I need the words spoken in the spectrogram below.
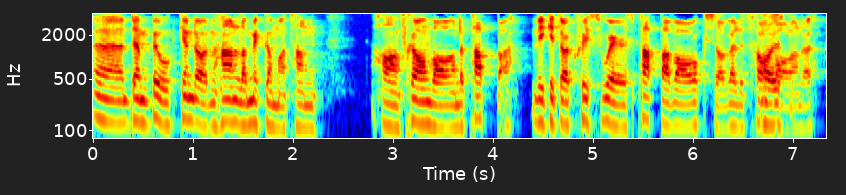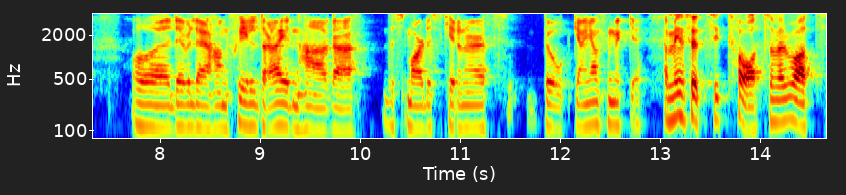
eh, den boken då, den handlar mycket om att han har en frånvarande pappa. Vilket då Chris Wares pappa var också, väldigt Ja, just det. frånvarande. och eh, det är väl det han skildrar i den här eh, The Smartest Kid on Earth-boken ganska mycket. Jag minns ett citat som väl var att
